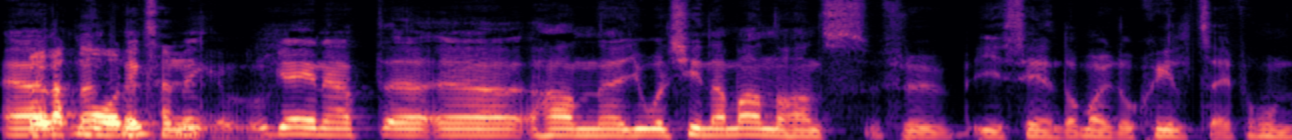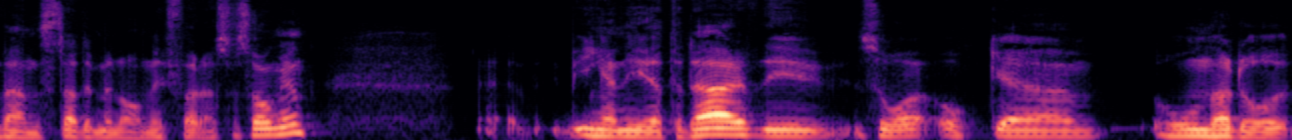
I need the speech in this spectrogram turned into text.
Eh, har ju varit målet sen- men grejen är att eh, han, Joel Kinnaman och hans fru i serien, de har ju då skilt sig för hon vänstrade med någon i förra säsongen. Inga nyheter där, det är ju så. Och hon har då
